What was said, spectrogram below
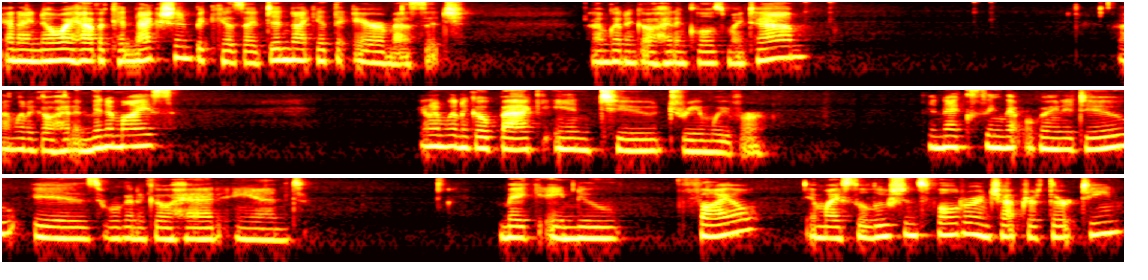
And I know I have a connection because I did not get the error message. I'm going to go ahead and close my tab. I'm going to go ahead and minimize And I'm going to go back into Dreamweaver. The next thing that we're going to do is we're going to go ahead and make a new file in my solutions folder in chapter 13.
